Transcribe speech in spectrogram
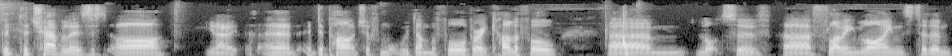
the, the Travellers are, you know, a, a departure from what we've done before. Very colourful, um, lots of uh, flowing lines to them.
